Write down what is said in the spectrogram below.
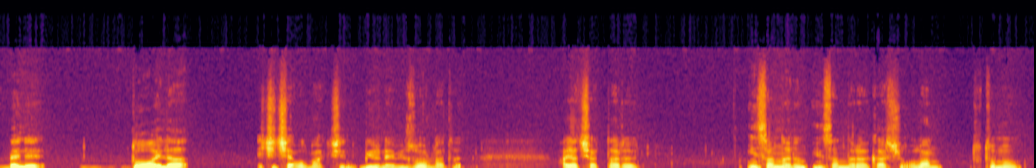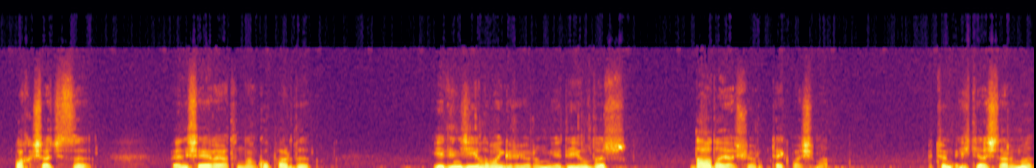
beni doğayla iç içe olmak için bir nevi zorladı. Hayat şartları, insanların insanlara karşı olan tutumu, bakış açısı beni şehir hayatından kopardı. Yedinci yılıma giriyorum. Yedi yıldır dağda yaşıyorum tek başıma. Bütün ihtiyaçlarımı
